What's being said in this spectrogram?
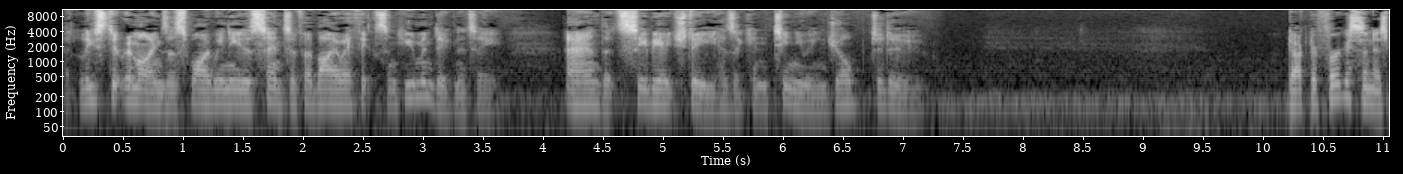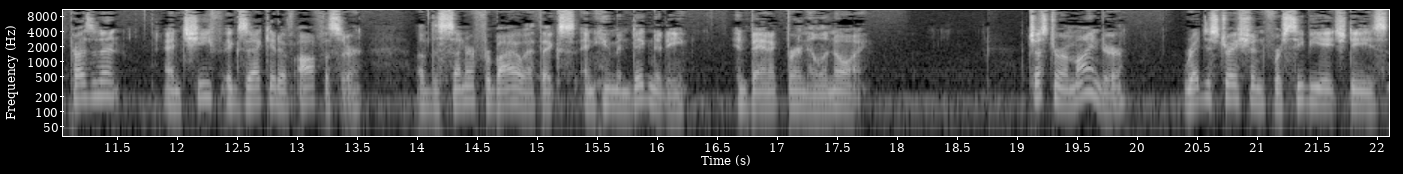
at least it reminds us why we need a Centre for Bioethics and Human Dignity, and that CBHD has a continuing job to do. Dr. Ferguson is President and Chief Executive Officer of the Center for Bioethics and Human Dignity in Bannockburn, Illinois. Just a reminder registration for CBHD's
